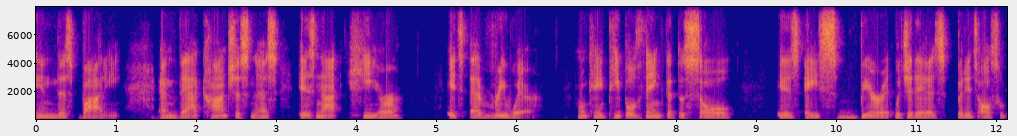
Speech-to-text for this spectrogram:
in this body and that consciousness is not here it's everywhere okay people think that the soul is a spirit which it is but it's also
